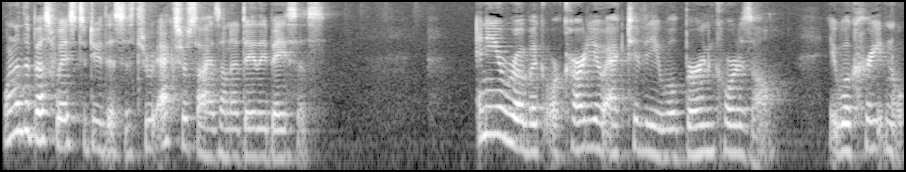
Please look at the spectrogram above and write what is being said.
One of the best ways to do this is through exercise on a daily basis. Any aerobic or cardio activity will burn cortisol. It will create an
